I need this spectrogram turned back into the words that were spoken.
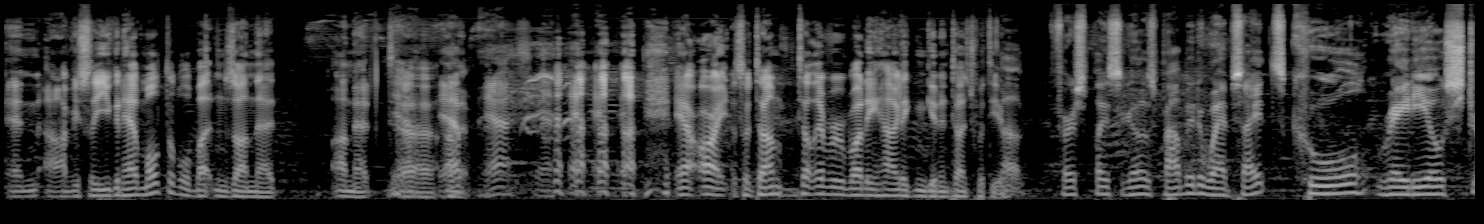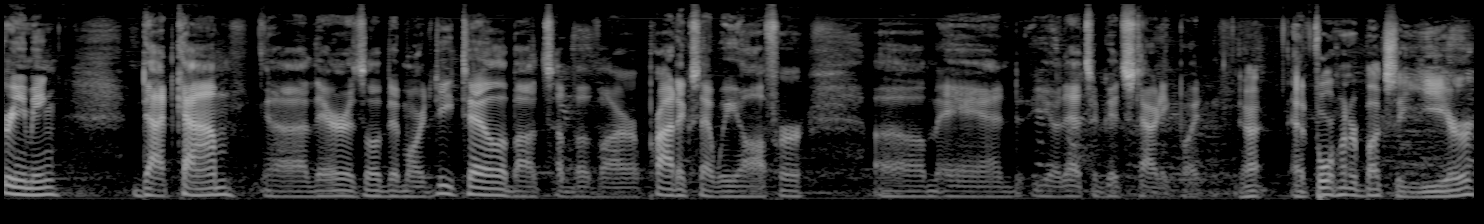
and obviously you can have multiple buttons on that on that. Uh, on that- Yeah. yeah. Yeah, all right. So Tom, tell everybody how they can get in touch with you. Uh, first place to go is probably the website. It's coolradiostreaming.com. Uh, there is a little bit more detail about some of our products that we offer. Um, and you know that's a good starting point. Yeah, at 400 bucks a year,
